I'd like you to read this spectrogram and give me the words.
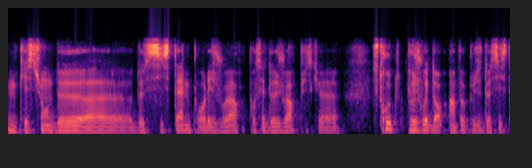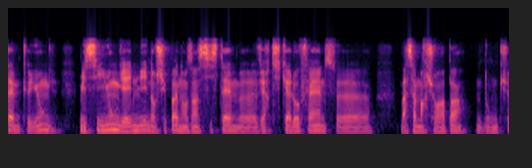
une question de, euh, de système pour les joueurs, pour ces deux joueurs, puisque Stroud peut jouer dans un peu plus de système que Young, mais si Young est ennemi dans, je sais pas, dans un système euh, vertical offense, euh, bah ça marchera pas. Donc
